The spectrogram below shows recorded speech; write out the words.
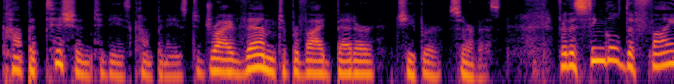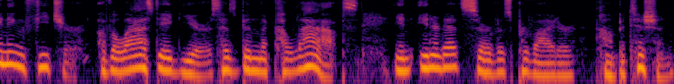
competition to these companies to drive them to provide better, cheaper service. For the single defining feature of the last eight years has been the collapse in internet service provider competition.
